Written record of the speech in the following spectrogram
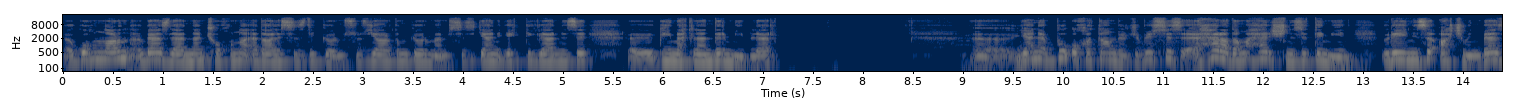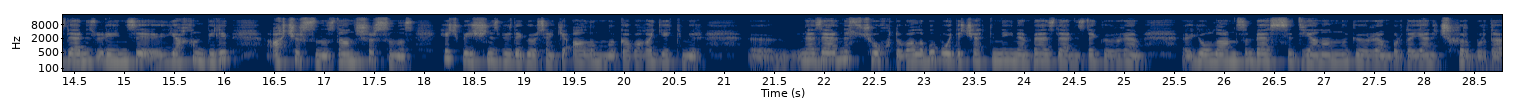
E, Qohumların bəzilərindən çoxuna ədalətsizlik görmüsüz, yardım görməmisiniz. Yəni etdiklərinizi e, qiymətləndirməyiblər. Yəni bu oxatan bürcü. Bir siz hər adama hər işinizi deməyin. Ürəyinizi açmayın. Bəziləriniz ürəyinizi yaxın bilib açırsınız, danışırsınız. Heç bir işiniz bir də görsən ki, alınmır, qabağa getmir. Nəzəriniz çoxdur. Valla bu boyda çətinliklə bəzilərinizdə görürəm. Yollarınızın bəzisi dayananını görürəm burada. Yəni çıxır burada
